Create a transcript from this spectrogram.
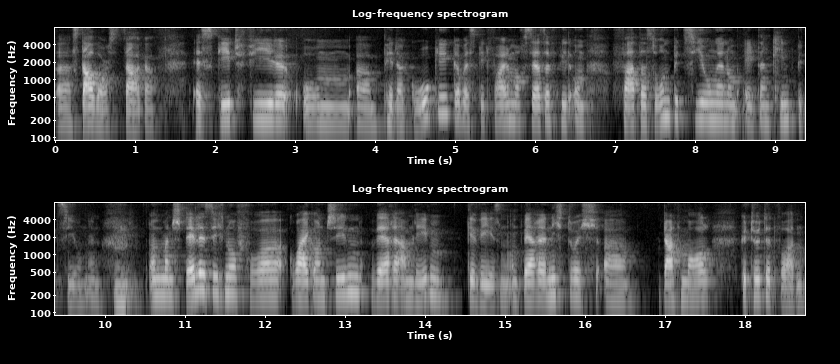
äh, äh Star Wars-Saga. Es geht viel um ähm, Pädagogik, aber es geht vor allem auch sehr, sehr viel um Vater-Sohn-Beziehungen, um Eltern-Kind-Beziehungen. Mhm. Und man stelle sich nur vor, Qui-Gon Jinn wäre am Leben gewesen und wäre nicht durch äh, Darth Maul getötet worden,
